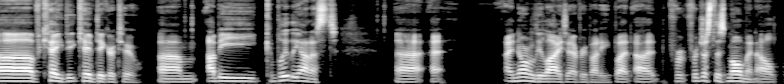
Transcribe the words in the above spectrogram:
of Cave, Cave Digger 2. Um, I'll be completely honest. Uh, I, normally lie to everybody, but uh, for, for just this moment, I'll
